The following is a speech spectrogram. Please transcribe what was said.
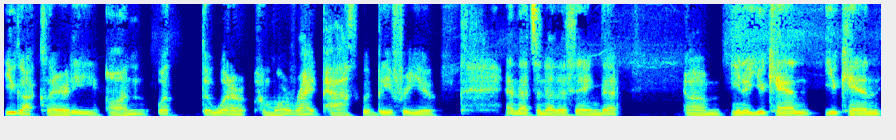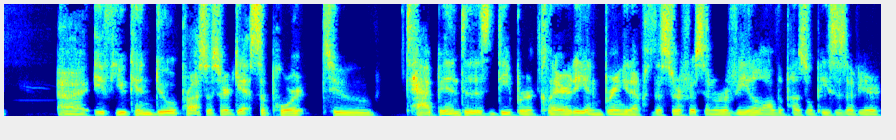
you got clarity on what the, what a, a more right path would be for you. And that's another thing that, um, you know, you can, you can, uh, if you can do a process or get support to tap into this deeper clarity and bring it up to the surface and reveal all the puzzle pieces of your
